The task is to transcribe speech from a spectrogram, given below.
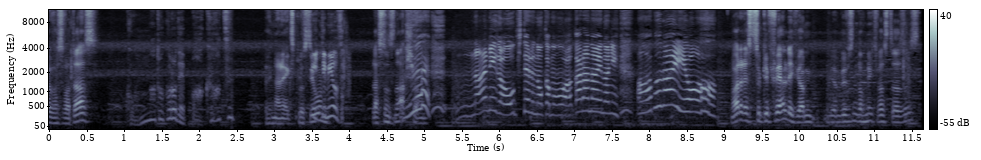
Ja, was war das? Irgendeine Explosion. Lass uns nachschauen. Warte, das ist zu gefährlich. Wir, haben, wir wissen doch nicht, was das ist.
